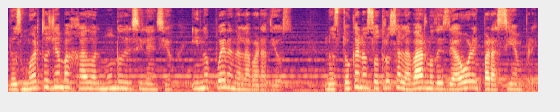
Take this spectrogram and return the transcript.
Los muertos ya han bajado al mundo del silencio y no pueden alabar a Dios. Nos toca a nosotros alabarlo desde ahora y para siempre.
